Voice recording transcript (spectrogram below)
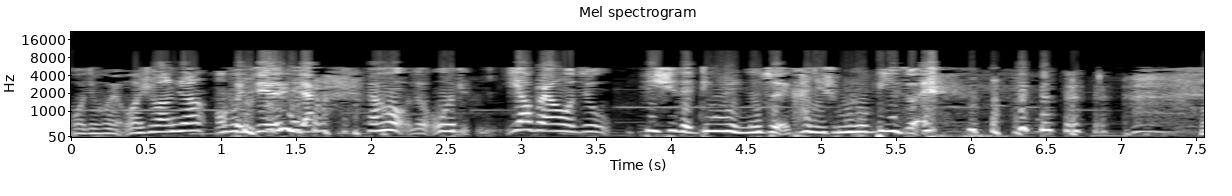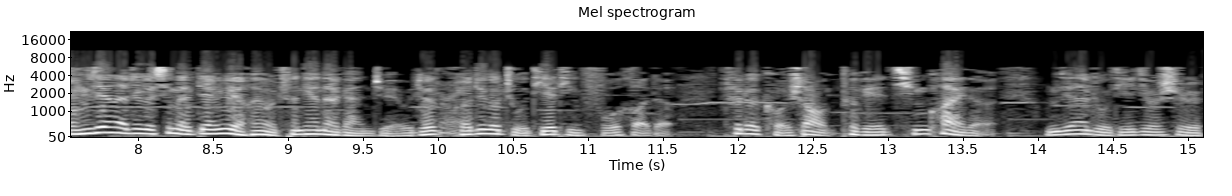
我就会我是王峥，我会接一下，然后我我要不然我就必须得盯着你的嘴，看你什么时候闭嘴。我们今天的这个新的电乐很有春天的感觉，我觉得和这个主题也挺符合的，吹着口哨特别轻快的。我们今天的主题就是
